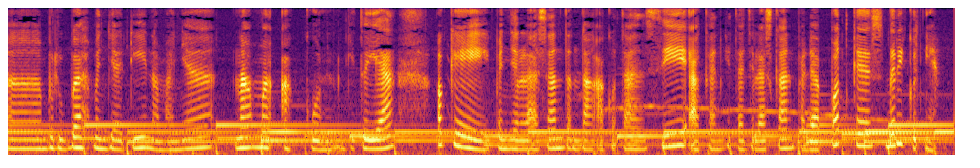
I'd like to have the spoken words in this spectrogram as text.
e, berubah menjadi namanya nama akun gitu ya. Oke penjelasan tentang akuntansi akan kita jelaskan pada podcast berikutnya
